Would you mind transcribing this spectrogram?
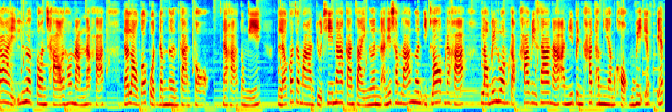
ได้เลือกตอนเช้าเท่านั้นนะคะ แล้วเราก็กดดำเนินการต่อนะคะ ตรงนี้แล้วก็จะมาอยู่ที่หน้าการจ่ายเงิน อันนี้ชำระเงินอีกรอบนะคะ เราไม่รวมกับค่าวีซ่านะ อันนี้เป็นค่าธรรมเนียมของ VFS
